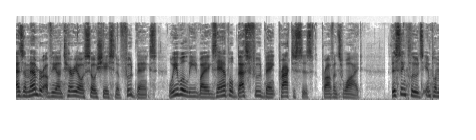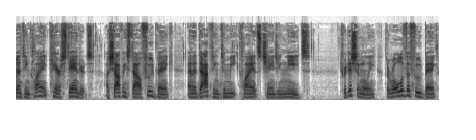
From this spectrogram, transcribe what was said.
As a member of the Ontario Association of Food Banks, we will lead by example best food bank practices province wide. This includes implementing client care standards, a shopping style food bank, and adapting to meet clients' changing needs. Traditionally, the role of the food bank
